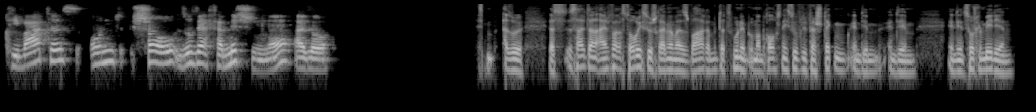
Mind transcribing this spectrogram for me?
Privates und Show so sehr vermischen, ne? Also Also das ist halt dann einfach Storys zu schreiben, wenn man das Wahre mit dazu nimmt und man braucht es nicht so viel verstecken in dem, in dem, in den Social Medien.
